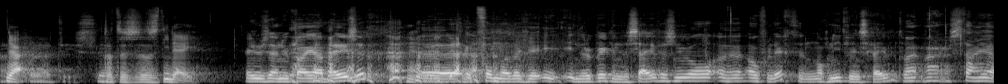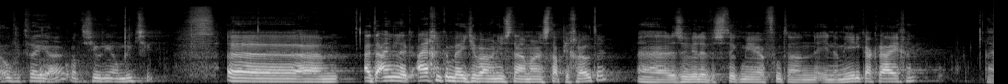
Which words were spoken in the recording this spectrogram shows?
uh, ja. voor de artiest. Ja. Dat, is, dat is het idee. En jullie zijn nu een paar jaar bezig. Uh, ik vond dat je indrukwekkende cijfers nu al uh, overlegt. Nog niet winstgevend. Waar, waar, sta je over twee jaar? Wat is jullie ambitie? Uh, uiteindelijk eigenlijk een beetje waar we nu staan, maar een stapje groter. dus we willen een stuk meer voet aan in Amerika krijgen. Uh,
